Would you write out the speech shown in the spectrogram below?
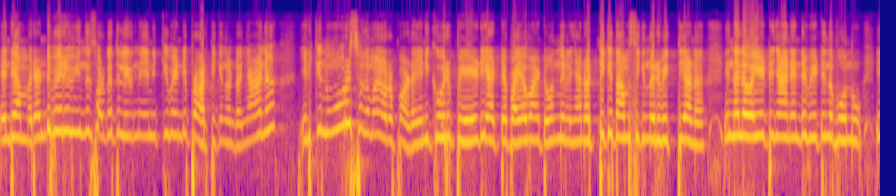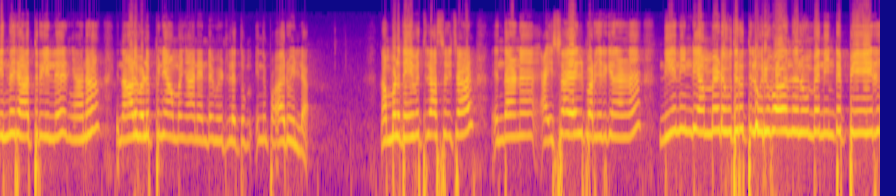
എന്റെ അമ്മ രണ്ടുപേരും ഇന്ന് സ്വർഗത്തിലിരുന്ന് എനിക്ക് വേണ്ടി പ്രാർത്ഥിക്കുന്നുണ്ട്. ഞാൻ എനിക്ക് നൂറ് ശതമാനം ഉറപ്പാണ്. എനിക്ക് ഒരു പേടിയായിട്ട് ഭയമായിട്ട് ഒന്നുമില്ല. ഞാൻ ഒറ്റയ്ക്ക് താമസിക്കുന്ന ഒരു വ്യക്തിയാണ്. ഇന്നലെ വൈകിട്ട് ഞാൻ എന്റെ വീട്ടിൽ നിന്ന് പോന്നു. ഇന്ന് രാത്രിയിൽ ഞാൻ നാളെ വെളുപ്പിനെ ആകുമ്പോൾ ഞാൻ എന്റെ വീട്ടിലെത്തും. ഇന്ന് ആരുമില്ല. നമ്മൾ ദൈവത്തിൽ ആശ്രയിച്ചാൽ എന്താണ് ഐസായിൽ പറഞ്ഞിരിക്കുന്നതാണ് നീ നിന്റെ അമ്മയുടെ ഉദരത്തിൽ ഉരുവാകുന്നതിന് മുമ്പേ നിന്റെ പേര്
